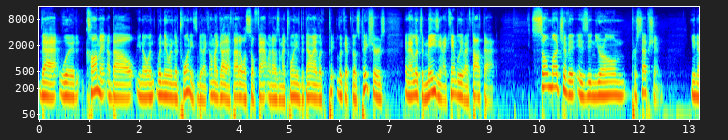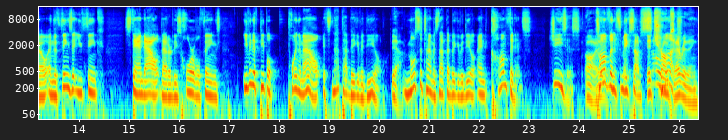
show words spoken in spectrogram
that would comment about you know when, when they were in their 20s and be like oh my god i thought i was so fat when i was in my 20s but now i look look at those pictures and i looked amazing. I can't believe i thought that. So much of it is in your own perception you know and the things that you think stand out that are these horrible things, even if people point them out, it's not that big of a deal. Yeah. Most of the time, it's not that big of a deal. And confidence, Jesus, oh, confidence it, makes up so It trumps much. everything.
